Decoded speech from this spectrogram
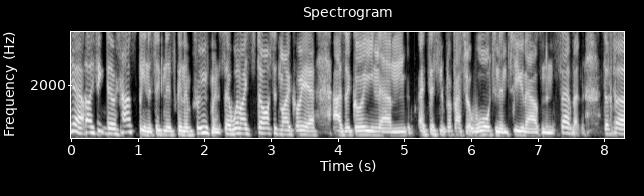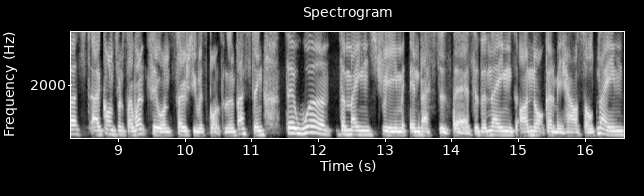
Yeah, I think there has been a significant improvement. So when I started my career as a green um, assistant professor at Wharton in 2007, the first uh, conference I went to on socially responsible investing, there weren't the mainstream investors there. So the names are not going to be household names.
